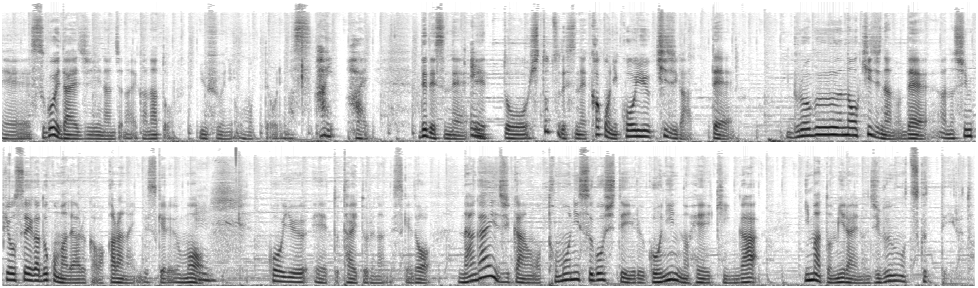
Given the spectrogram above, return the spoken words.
えーすごい大事なんじゃないかなというふうに思っております。はい、はい、でですね、ええ。えっと一つですね過去にこういう記事があってブログの記事なのであの信憑性がどこまであるかわからないんですけれども、えこういう、えっとタイトルなんですけど「長い時間を共に過ごしている5人の平均が今と未来の自分を作っている」と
